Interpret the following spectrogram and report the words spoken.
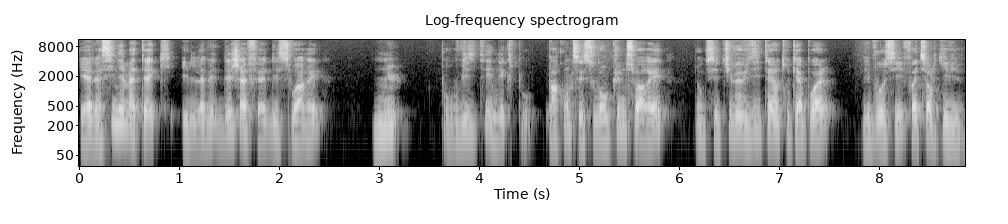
et à la Cinémathèque, ils l'avaient déjà fait des soirées nues pour visiter une expo. Par contre, c'est souvent qu'une soirée, donc si tu veux visiter un truc à poil, et vous aussi, faut être sur le qui-vive.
